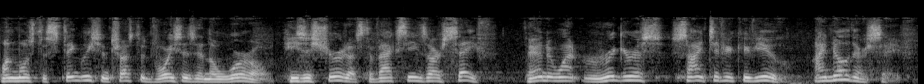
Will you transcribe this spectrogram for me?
one of the most distinguished and trusted voices in the world. He's assured us the vaccines are safe. They underwent rigorous scientific review. I know they're safe.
